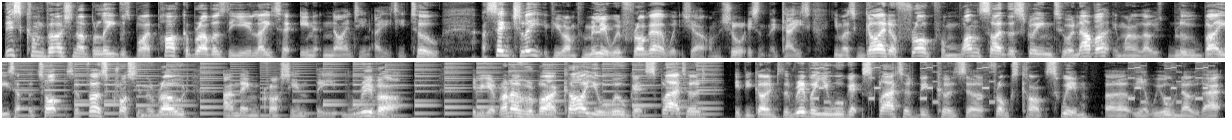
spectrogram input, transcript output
This conversion I believe was by Parker Brothers the year later in 1982. Essentially, if you're unfamiliar with Frogger, which uh, I'm sure isn't the case, you must guide a frog from one side of the screen to another in one of those blue bays at the top. So first crossing the road and then crossing the river. If you get run over by a car, you will get splattered. If you go into the river, you will get splattered because uh, frogs can't swim. Uh, yeah, we all know that.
